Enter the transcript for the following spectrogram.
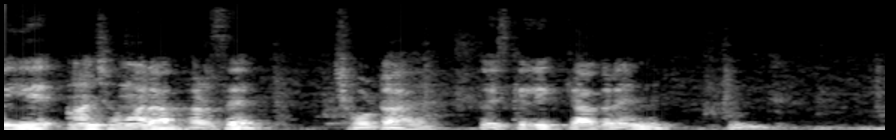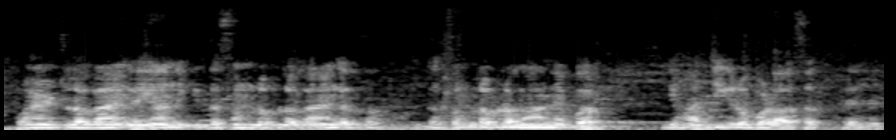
ये अंश हमारा हर से छोटा है। तो इसके लिए क्या करेंगे? पॉइंट लगाएँगे, यानी कि दशमलव लगाएँगे। दशमलव लगाने पर यहाँ ज़ीरो बढ़ा सकते हैं।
